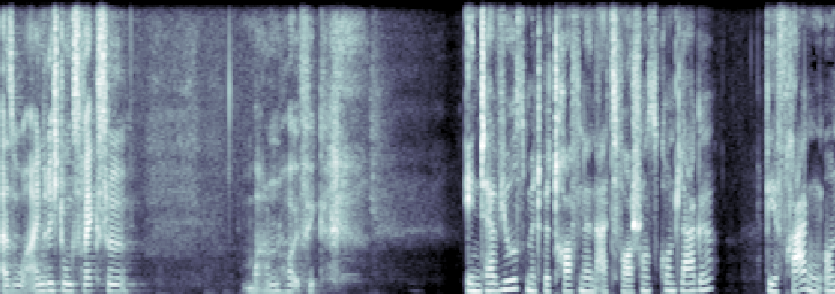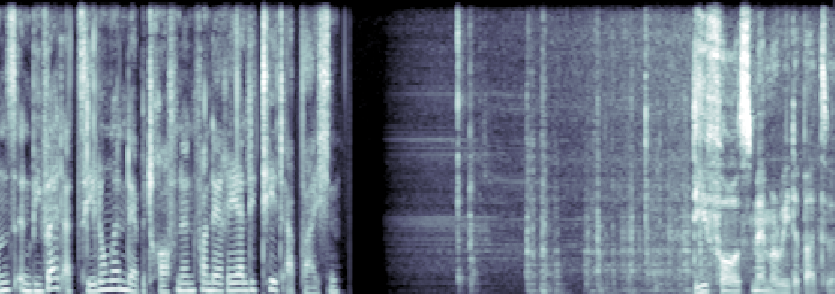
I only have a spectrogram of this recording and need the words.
Also Einrichtungswechsel waren häufig. Interviews mit Betroffenen als Forschungsgrundlage? Wir fragen uns, inwieweit Erzählungen der Betroffenen von der Realität abweichen. Die False Memory Debatte.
